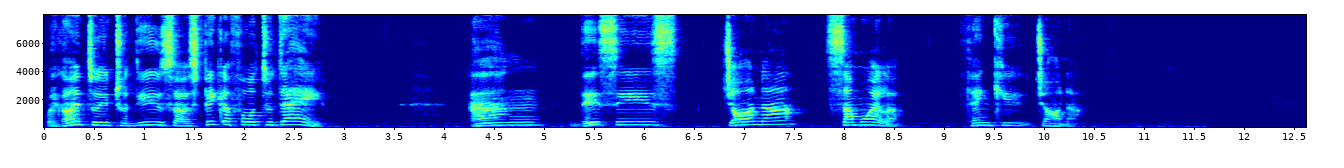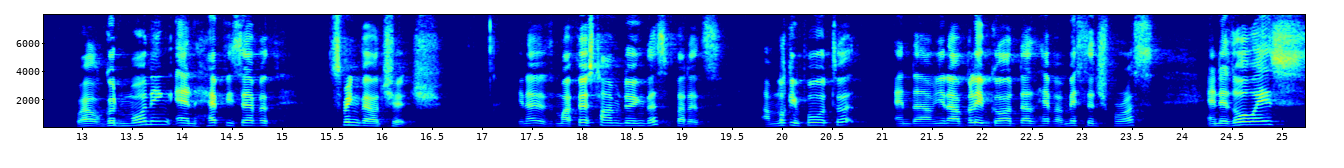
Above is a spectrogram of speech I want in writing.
We're going to introduce our speaker for today. And this is Jona Samuela. Thank you, Jona. Well, good morning and happy Sabbath, Springvale Church. You know, it's my first time doing this, but it's I'm looking forward to it. And um, you know, I believe God does have a message for us. And as always,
